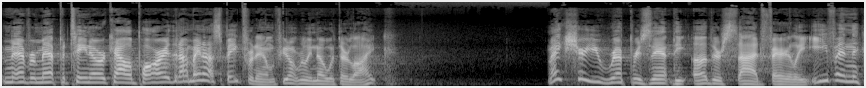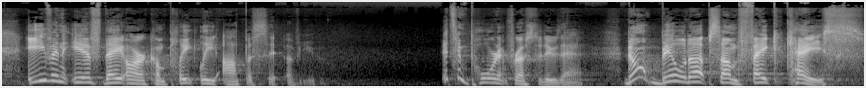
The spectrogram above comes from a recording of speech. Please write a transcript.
never met Pitino or Calipari, then I may not speak for them if you don't really know what they're like. Make sure you represent the other side fairly, even, even if they are completely opposite of you. It's important for us to do that. Don't build up some fake case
